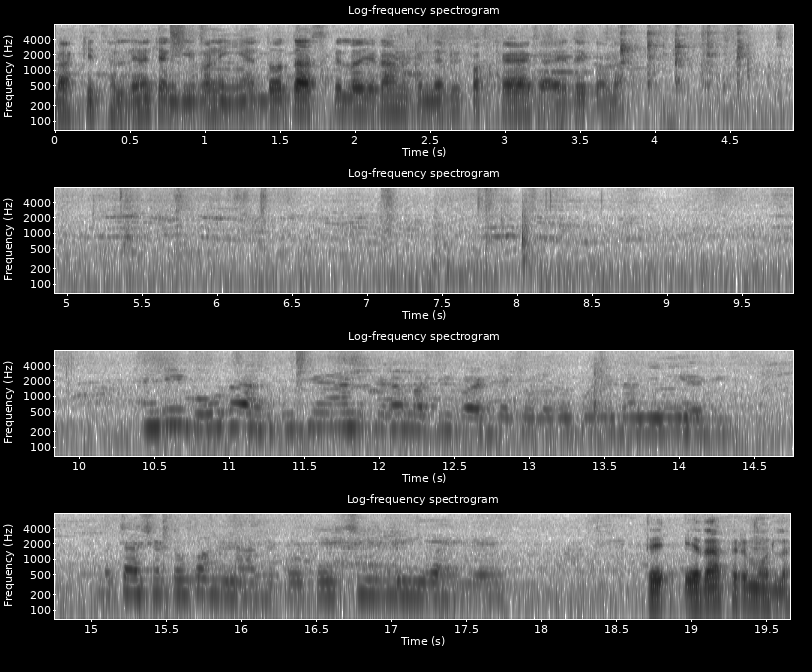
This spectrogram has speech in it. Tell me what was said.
ਬਾਕੀ ਥੱਲਿਆਂ ਚੰਗੀ ਬਣੀ ਹੈ ਦੁੱਧ 10 ਕਿਲੋ ਜਿਹੜਾ ਹੁਣ ਕਹਿੰਦੇ ਵੀ ਪੱਕਾ ਹੈਗਾ ਇਹਦੇ ਕੋਲ। ਠੰਡੀ ਬਹੁਤ ਹੈ ਦੂਜੇ ਜਿਹੜਾ ਮਰਜ਼ੀ ਬੈਠ ਕੇ ਚਲੋ ਕੋਈ ਇਦਾਂ ਨਹੀਂ ਹੈ ਜੀ। ਬੱਚਾ ਛੱਡੋ ਭਾਵੇਂ ਨਾ ਛੱਡੋ ਦੇਸੀ ਵੀ ਵਾਹੀ ਹੈ। ਤੇ ਇਹਦਾ ਫਿਰ ਮੁੱਲ?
